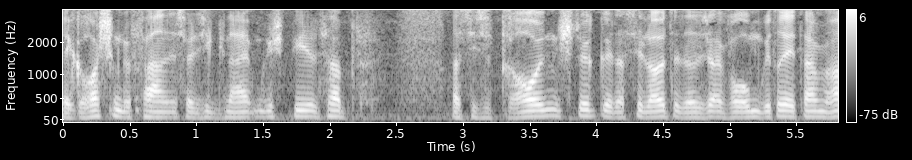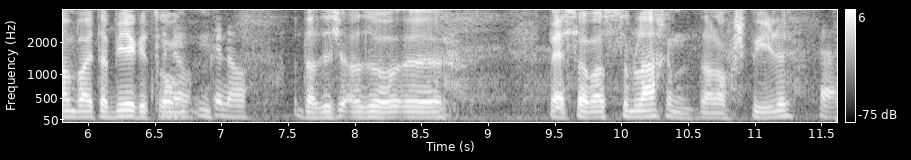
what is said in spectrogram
der Groschen gefallen ist, wenn ich in Kneipen gespielt habe. Dass diese traurigen Stücke, dass die Leute, dass sich einfach umgedreht haben, haben weiter Bier Genau, getrunken. genau. Und dass ich also äh, besser was zum Lachen dann auch spiele. Ja.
